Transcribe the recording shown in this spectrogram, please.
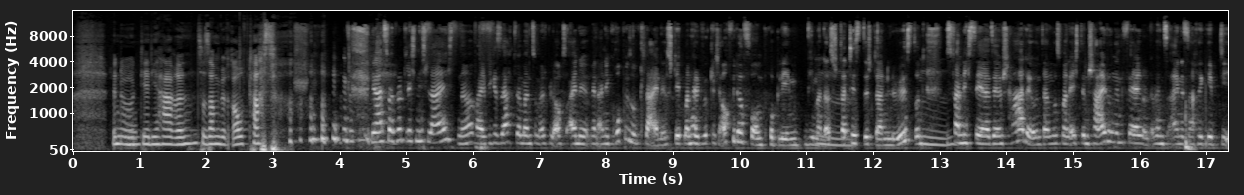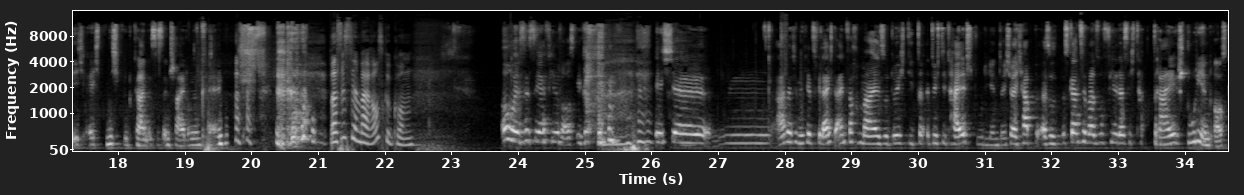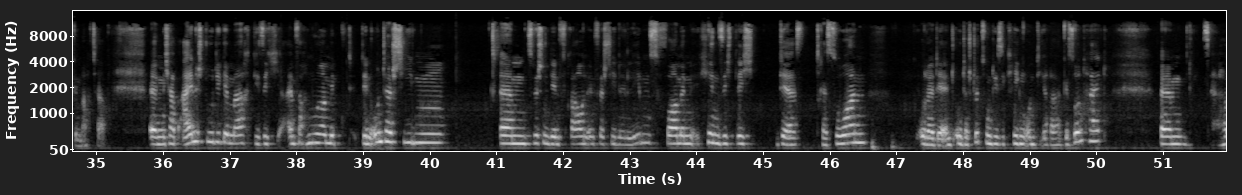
wenn du mhm. dir die Haare zusammengerauft hast. ja, es war wirklich nicht leicht, ne? Weil wie gesagt, wenn man zum Beispiel auch eine, wenn eine Gruppe so klein ist, steht man halt wirklich auch wieder vor einem Problem, wie man das mhm. statistisch dann löst. Und mm. das fand ich sehr, sehr schade. Und dann muss man echt Entscheidungen fällen. Und wenn es eine Sache gibt, die ich echt nicht gut kann, ist es Entscheidungen fällen. Was ist denn bei rausgekommen? Oh, es ist sehr viel rausgekommen. ich äh, mm, arbeite mich jetzt vielleicht einfach mal so durch die, durch die Teilstudien durch. Ich habe, also das Ganze war so viel, dass ich drei Studien draus gemacht habe. Ähm, ich habe eine Studie gemacht, die sich einfach nur mit den Unterschieden ähm, zwischen den Frauen in verschiedenen Lebensformen hinsichtlich der Stressoren oder der Unterstützung, die sie kriegen und ihrer Gesundheit ähm,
